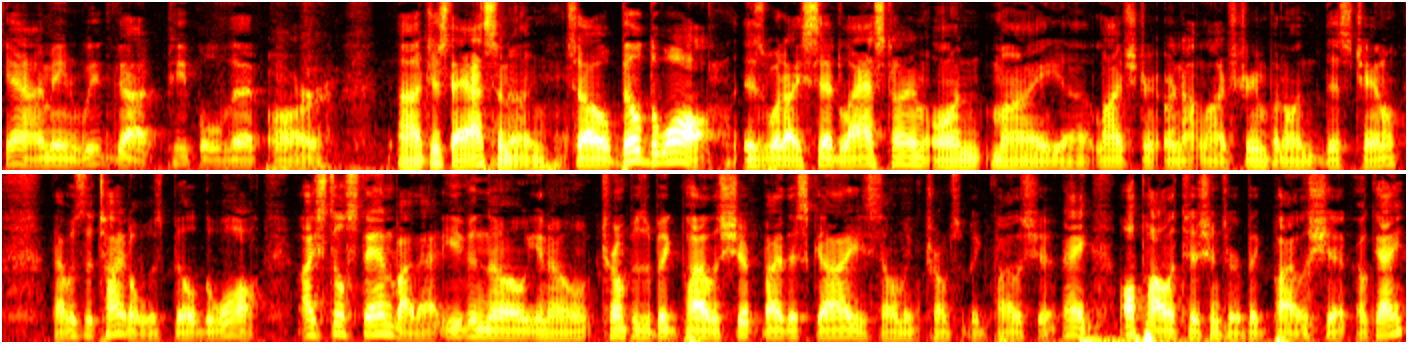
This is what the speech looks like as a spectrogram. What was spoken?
Yeah, I mean, we've got people that are uh, just asinine. So, build the wall is what I said last time on my uh, live stream, or not live stream, but on this channel. That was the title, was build the wall. I still stand by that, even though you know Trump is a big pile of shit by this guy. He's telling me Trump's a big pile of shit. Hey, all politicians are a big pile of shit. Okay.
